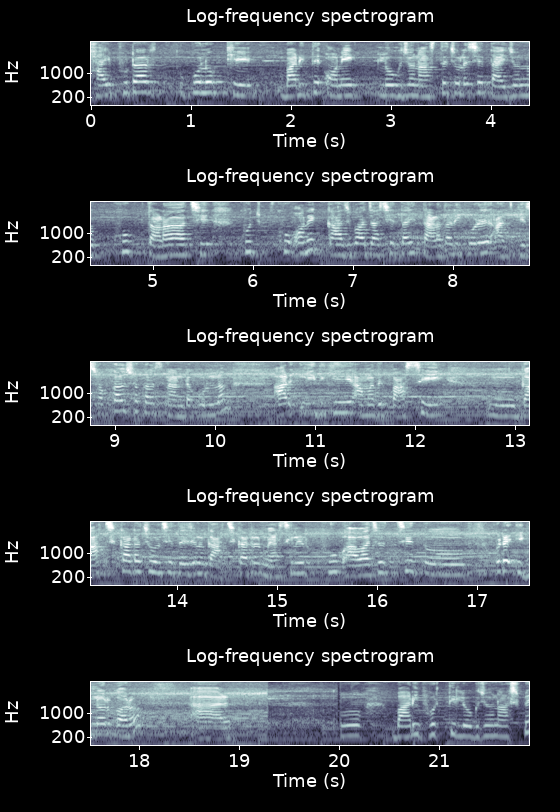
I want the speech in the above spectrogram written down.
ভাইফোঁটার উপলক্ষে বাড়িতে অনেক লোকজন আসতে চলেছে, তাই জন্য খুব তাড়া আছে, খুব খুব অনেক কাজবাজ আছে, তাই তাড়াতাড়ি করে আজকে সকাল সকাল স্নানটা করলাম। আর এইদিকে আমাদের পাশেই গাছ কাটা চলছে, তাই জন্য গাছ কাটার মেশিনের খুব আওয়াজ হচ্ছে, তো ওটা ইগনোর করো। আর বাড়ি ভর্তি লোকজন আসবে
